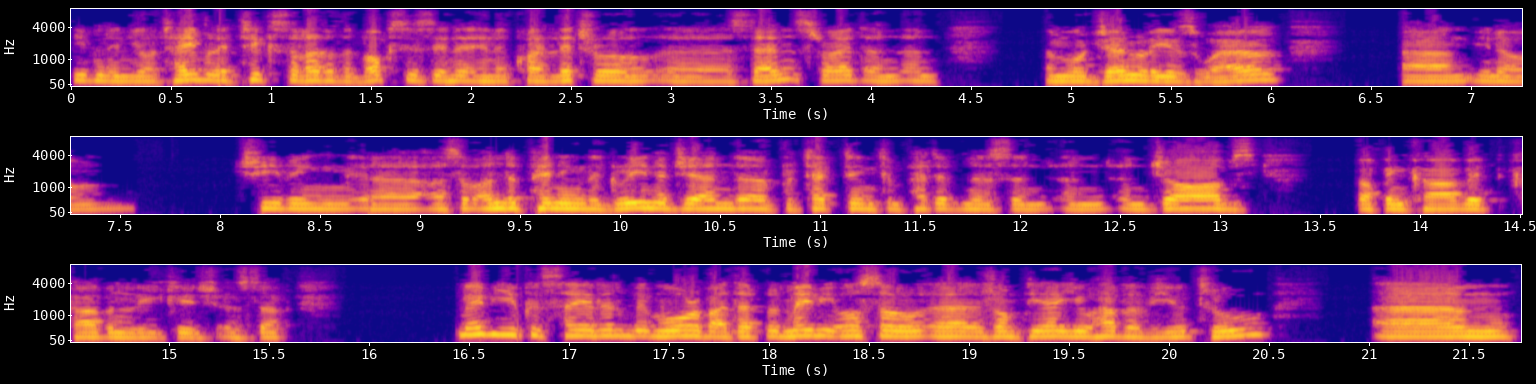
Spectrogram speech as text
even in your table, it ticks a lot of the boxes in a, in a quite literal uh, sense, right? And, and, and more generally as well, um, you know, achieving, uh, also underpinning the green agenda, protecting competitiveness and, and, and jobs, stopping carbon, carbon leakage and stuff. Maybe you could say a little bit more about that, but maybe also, uh, Jean-Pierre, you have a view too. Um,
